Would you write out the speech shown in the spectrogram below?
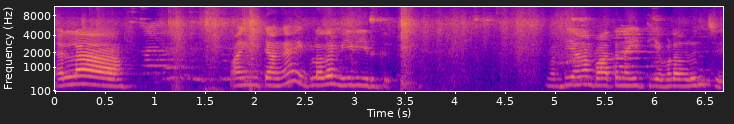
எல்லாம் வாங்கிட்டாங்க இவ்வளோ தான் மீதி இருக்குது மத்தியானம் பார்த்த நைட்டி எவ்வளோ இருந்துச்சு?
